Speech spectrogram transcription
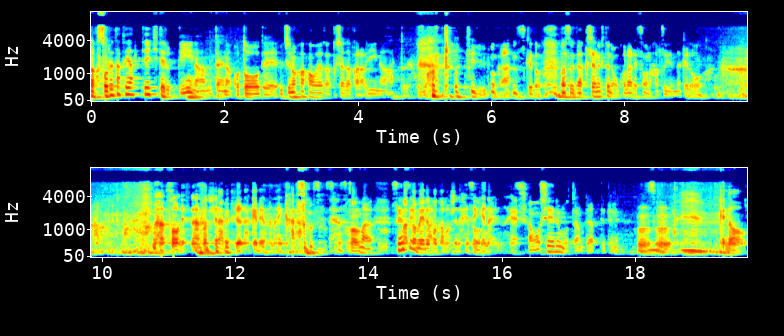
なんかそれだけやって生きてるっていいなみたいなことでうちの母親学者だからいいなって思ったっていうのがあるんですけど、まあ、それ学者の人に怒られそうな発言だけどまあそうですね。調べてるだけではないから。そうそうそうそうまあ先生まとめることもしないといけないので。しかも教えるもちゃんとやっててねうんうん。けど、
